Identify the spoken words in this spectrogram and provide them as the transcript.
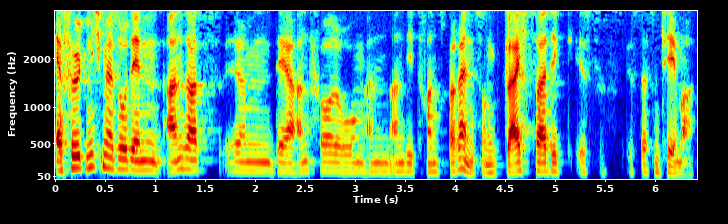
erfüllt nicht mehr so den Ansatz ähm, der Anforderungen an, an die Transparenz. Und gleichzeitig ist, es, ist das ein Thema.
